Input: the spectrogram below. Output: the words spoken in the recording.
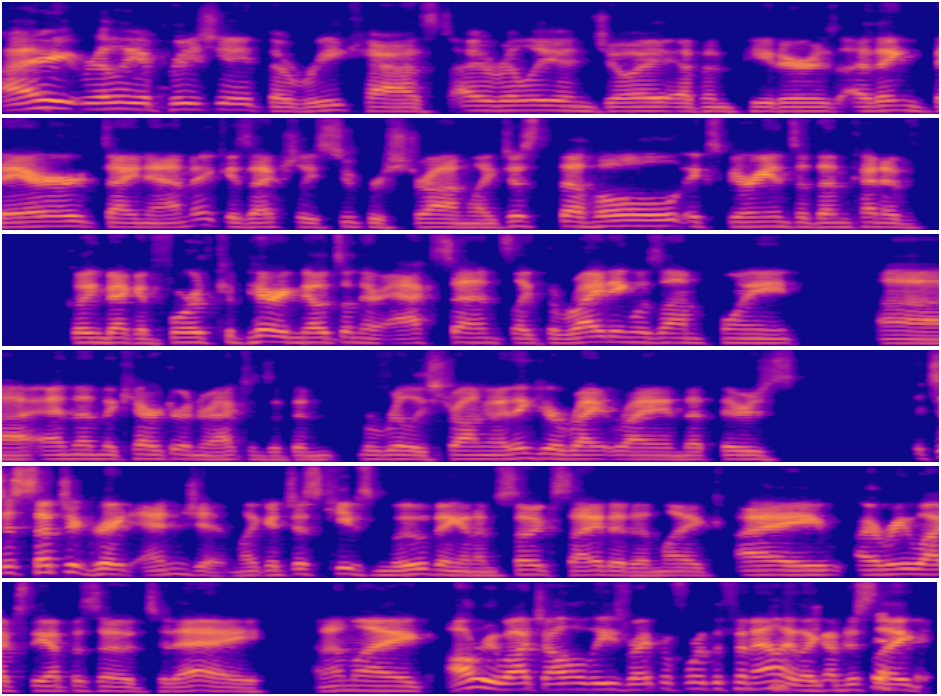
I really appreciate the recast. I really enjoy Evan Peters. I think their dynamic is actually super strong. Like just the whole experience of them kind of going back and forth, comparing notes on their accents. Like the writing was on point, uh, and then the character interactions have been were really strong. And I think you're right, Ryan, that there's it's just such a great engine. Like it just keeps moving, and I'm so excited. And like I I rewatched the episode today, and I'm like, I'll rewatch all of these right before the finale. Like I'm just like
